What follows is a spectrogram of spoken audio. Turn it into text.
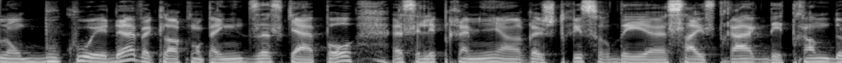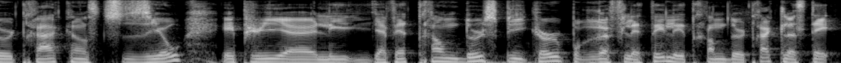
l'ont beaucoup aidé avec leur compagnie Apple. Euh, c'est les premiers à enregistrer sur des euh, 16 tracks, des 32 tracks en studio. Et puis, euh, les- il y avait 32 speakers pour refléter les 32 tracks. Là, c'était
